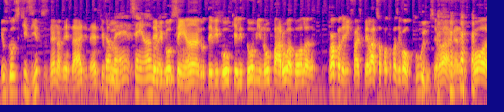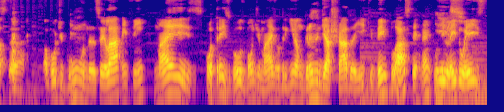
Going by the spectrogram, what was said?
E uns gols esquisitos, né, na verdade, né, tipo... Também, sem ângulo. Teve ali. gol sem ângulo, teve gol que ele dominou, parou a bola. Igual quando a gente faz pelado, só faltou fazer igual o Túlio, sei lá, cara, de costa, um gol de bunda, sei lá, enfim. Mas, pô, três gols, bom demais. Rodriguinho é um grande achado aí, que veio do Aster, né? Inclusive, lei do ex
